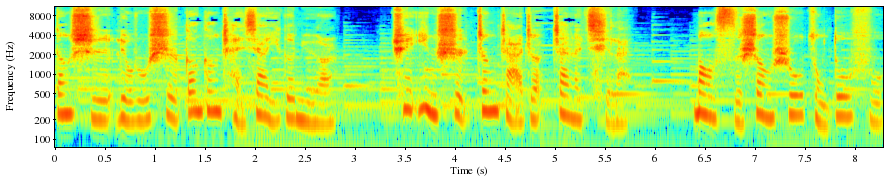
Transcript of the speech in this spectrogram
当时柳如是刚刚产下一个女儿，却硬是挣扎着站了起来，冒死上书总督府，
